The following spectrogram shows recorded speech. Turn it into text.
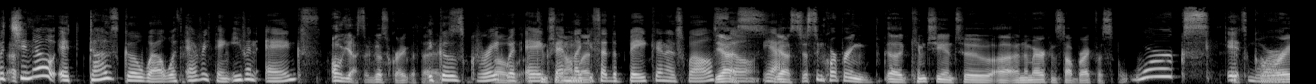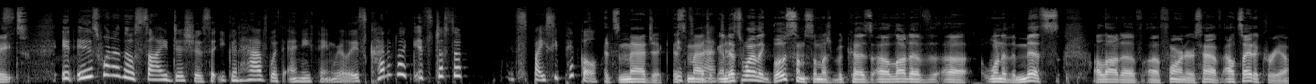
but you know, it does go well with everything, even eggs. Oh yes, it goes great with eggs. It goes great Oh, with a eggs kimchi and, like you omelet. said, the bacon as well. Yes, so, yeah. yes. Just incorporating uh, kimchi into uh, an American style breakfast works. It it's works. great. It is one of those side dishes that you can have with anything, really. It's kind of like, it's just a it's spicy pickle. It's magic. It's, It's magic. magic. and that's why I like bosam so much because a lot of uh, one of the myths a lot of uh, foreigners have outside of Korea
